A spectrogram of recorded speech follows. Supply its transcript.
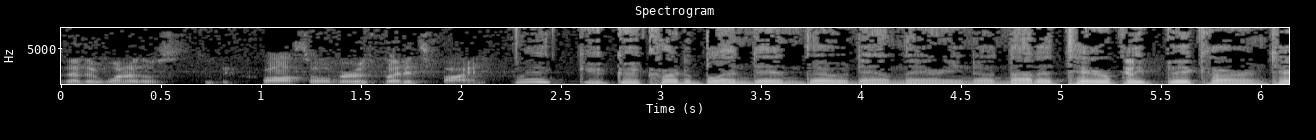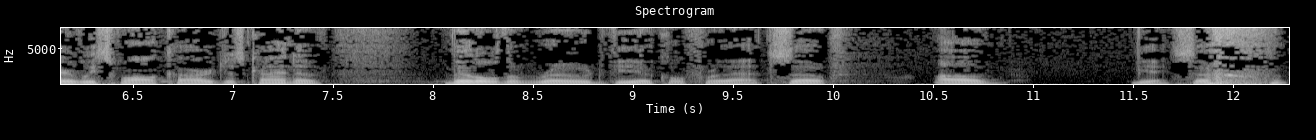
another one of those stupid crossovers, but it's fine. Good, good car to blend in though down there. You know, not a terribly big car and terribly small car, just kind of middle of the road vehicle for that. So, uh, yeah. So,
